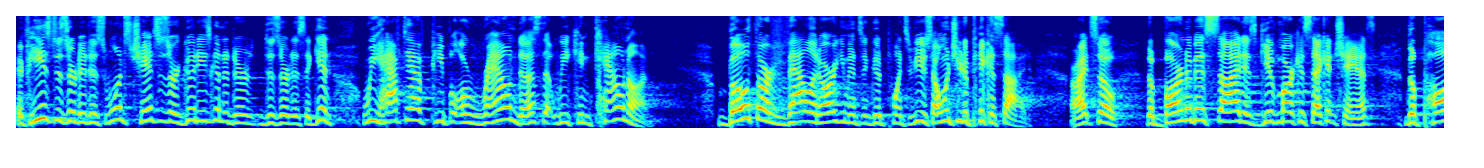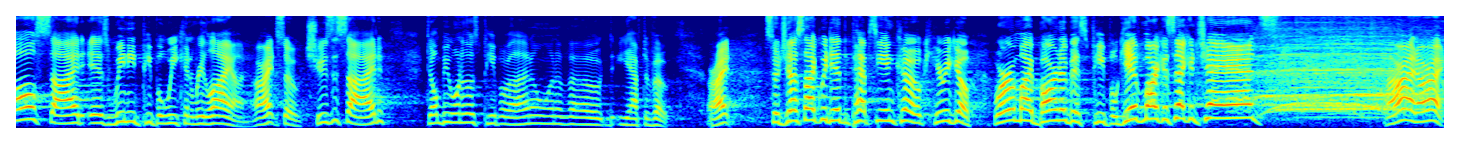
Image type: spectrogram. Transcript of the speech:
If he's deserted us once, chances are good he's going to desert us again. We have to have people around us that we can count on. Both are valid arguments and good points of view. So I want you to pick a side. All right, so the Barnabas side is give Mark a second chance. The Paul side is we need people we can rely on. All right, so choose a side. Don't be one of those people, I don't want to vote. You have to vote. All right, so just like we did the Pepsi and Coke, here we go. Where are my Barnabas people? Give Mark a second chance. All right, all right.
